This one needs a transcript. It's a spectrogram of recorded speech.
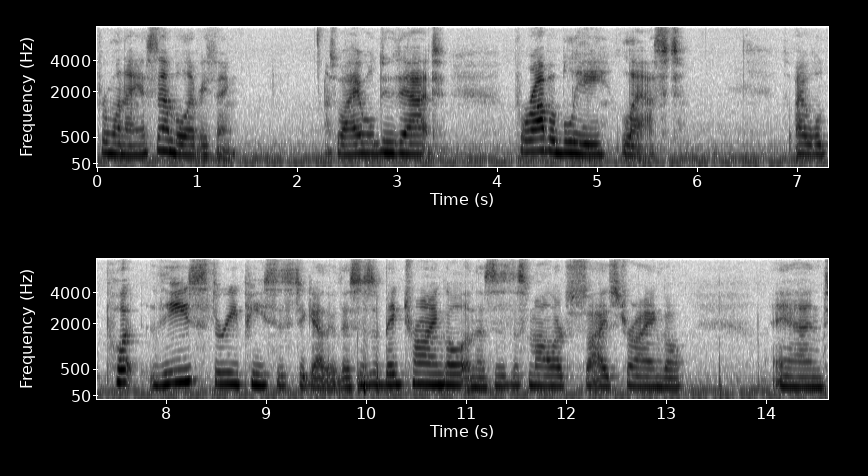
for when I assemble everything. So I will do that probably last. So I will put these three pieces together. This is a big triangle and this is the smaller size triangle. And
